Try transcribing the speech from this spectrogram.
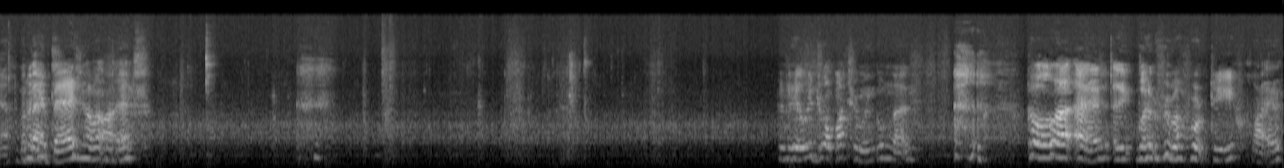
yeah. My Not your bed. bed, went like this. I nearly dropped my chewing gum then. Go like this, and it went through my front teeth, like.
